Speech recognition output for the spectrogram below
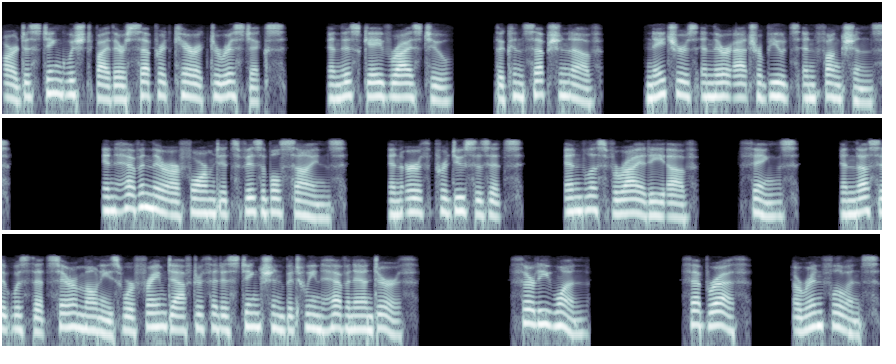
are distinguished by their separate characteristics, and this gave rise to, the conception of, natures and their attributes and functions. In heaven there are formed its visible signs, and earth produces its, endless variety of, things, and thus it was that ceremonies were framed after the distinction between heaven and earth. 31. The breath, a influence,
